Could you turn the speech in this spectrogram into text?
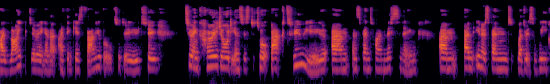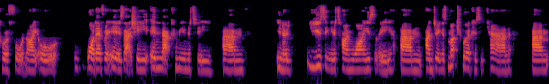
i like doing and i, think is valuable to do to to encourage audiences to talk back to you um, and spend time listening. Um, and you know spend whether it's a week or a fortnight or whatever it is actually in that community um, you know using your time wisely um, and doing as much work as you can um,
